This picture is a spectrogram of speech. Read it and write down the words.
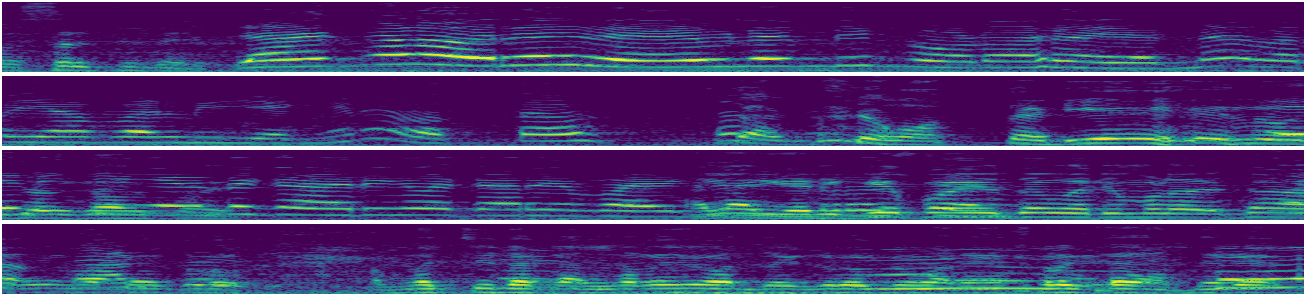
റിസൾട്ട് തരും ഞങ്ങൾ ഒരേ വേവലെന്തി പോണവരാ. എന്നാ പറയാൻ പാടില്ല എങ്ങനെ ഒത്ത? ഒത്തടിയേ എനിക്ക് ഇങ്ങനത്തെ കാര്യങ്ങളൊക്കെ അറിയാൻ അല്ല ഭയങ്കര ഇത് വരുമ്പോൾ അമ്മച്ചിയുടെ കല്ലറയിൽ വന്നേക്കണമെന്ന് പറയാനൊക്കെ അന്നേരം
